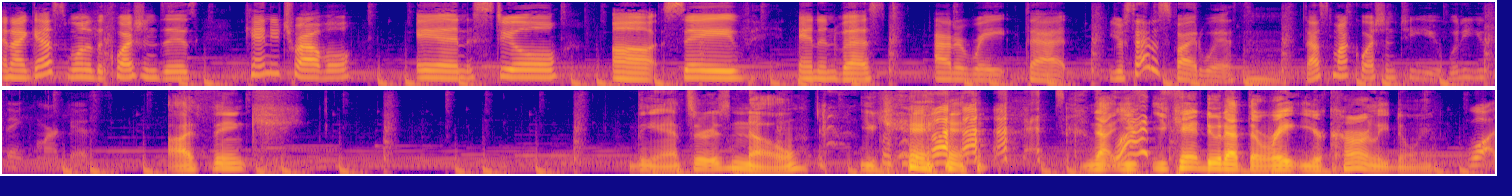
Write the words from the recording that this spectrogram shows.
and I guess one of the questions is, can you travel and still uh, save and invest at a rate that you're satisfied with? Mm. That's my question to you. What do you think, Marcus? I think the answer is no. You can't. now you, you can't do it at the rate you're currently doing. Well,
